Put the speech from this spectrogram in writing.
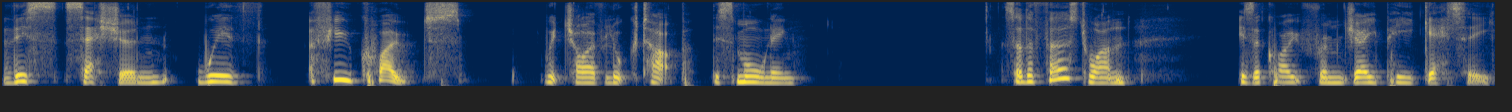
this session with a few quotes which I've looked up this morning. So the first one is a quote from JP Getty,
